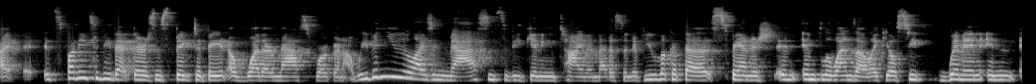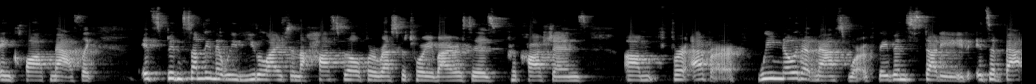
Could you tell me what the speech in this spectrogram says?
I, it's funny to me that there's this big debate of whether masks work or not. We've been utilizing masks since the beginning of time in medicine. If you look at the Spanish in, influenza, like you'll see women in, in cloth masks. Like it's been something that we've utilized in the hospital for respiratory viruses, precautions um, forever. We know that masks work. They've been studied. It's about,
